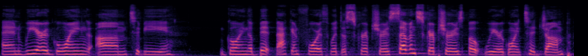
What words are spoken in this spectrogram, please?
And we are going um, to be going a bit back and forth with the scriptures, seven scriptures, but we are going to jump.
